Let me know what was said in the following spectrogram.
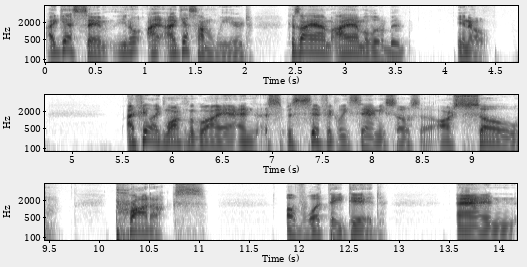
I guess Sam, you know, I, I guess I'm weird because I am I am a little bit, you know, I feel like Mark McGwire and specifically Sammy Sosa are so products of what they did, and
